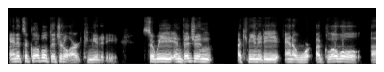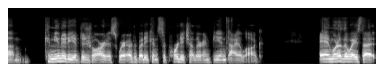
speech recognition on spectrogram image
And it's a global digital art community. So we envision a community and a, a global um, community of digital artists where everybody can support each other and be in dialogue. And one of the ways that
